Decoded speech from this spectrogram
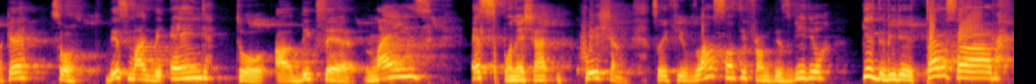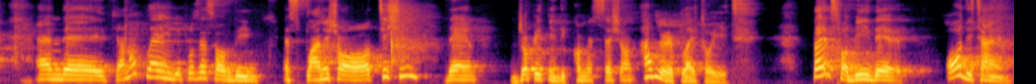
Okay, so this marks the end to our big uh, nice exponential equation. So if you've learned something from this video, give the video a thumbs up. And uh, if you're not in the process of the explanation or teaching, then drop it in the comment section. I will reply to it. Thanks for being there all the time.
